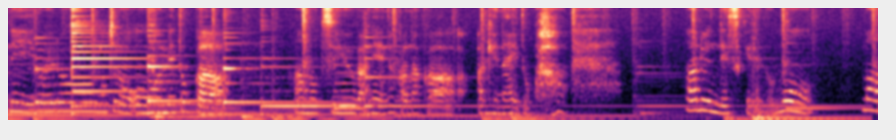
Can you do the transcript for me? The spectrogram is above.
ねいろいろもちろん大雨とかあの梅雨がねなかなか明けないとかあるんですけれどもまああ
